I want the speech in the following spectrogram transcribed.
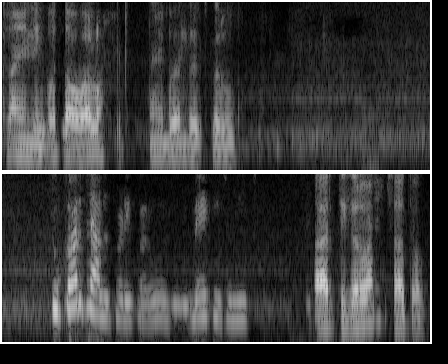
કઈ નહીં બતાવો હાલો. અહીં બંધ જ કરું. તું કર ચાલુ થોડીક વાર હું બેઠી છું નીચે. આરતી કરવાની સાત વાગે.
